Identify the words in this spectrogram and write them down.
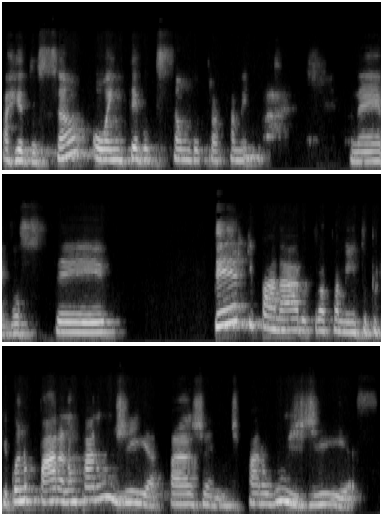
a redução ou a interrupção do tratamento. Né? Você ter que parar o tratamento, porque quando para, não para um dia, tá, gente? Para alguns dias.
